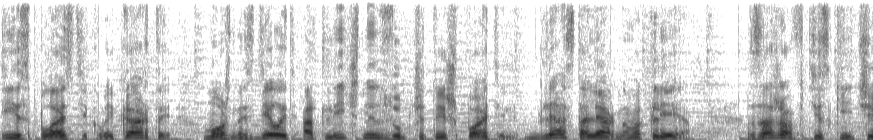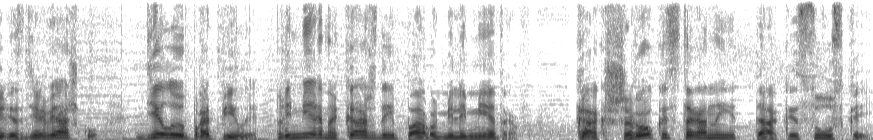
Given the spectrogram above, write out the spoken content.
Из пластиковой карты можно сделать отличный зубчатый шпатель для столярного клея. Зажав тиски через деревяшку, делаю пропилы примерно каждые пару миллиметров, как с широкой стороны, так и с узкой.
